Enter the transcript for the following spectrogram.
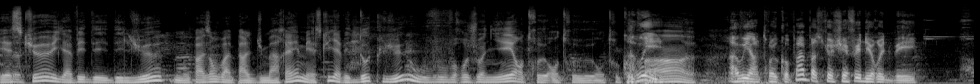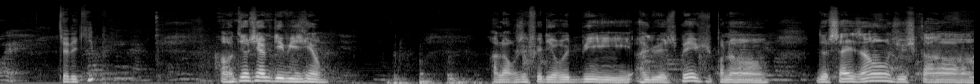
Et est-ce qu'il y avait des, lieux, par exemple vous m'avez parlé du Marais, mais est-ce qu'il y avait d'autres lieux où vous vous rejoigniez entre, entre, entre ah copains ah oui. entre copains parce que j'ai fait du rugby. Quelle équipe? En deuxième division. Alors j'ai fait du rugby à l'USB pendant de 16 ans jusqu'à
